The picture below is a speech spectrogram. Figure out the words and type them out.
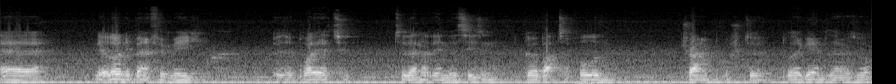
Uh, it'll only benefit me as a player to to then at the end of the season go back to Hull and try and push to play games there as well.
